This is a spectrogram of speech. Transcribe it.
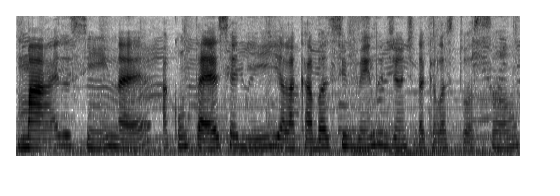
mas assim, né, acontece ali e ela acaba se vendo diante daquela situação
